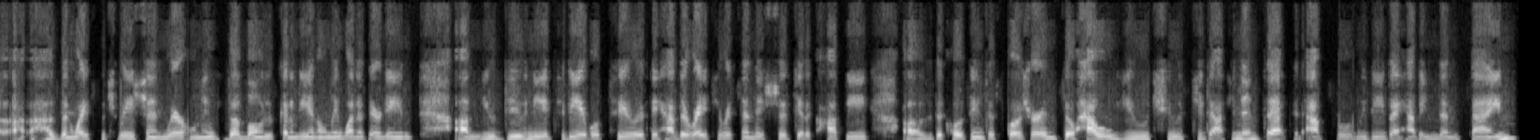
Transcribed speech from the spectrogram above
husband-wife situation where only the loan is going to be in only one of their names, um, you do need to be able to, if they have the right to rescind, they should get a copy of the closing disclosure. And so how you choose to document that could absolutely be by having them sign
